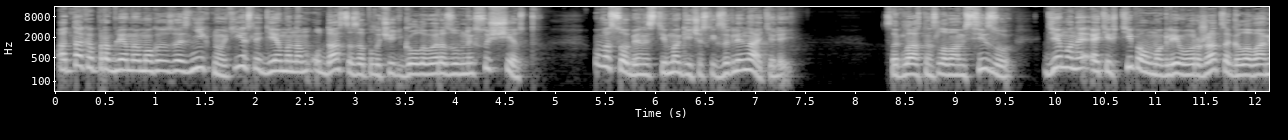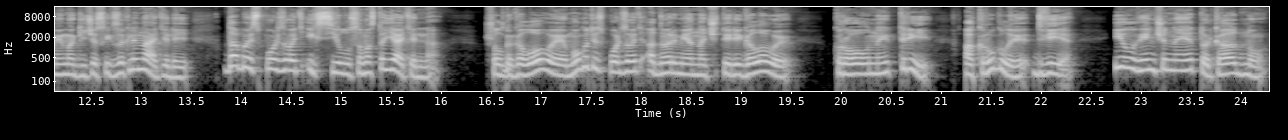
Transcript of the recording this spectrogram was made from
Однако проблемы могут возникнуть, если демонам удастся заполучить головы разумных существ, в особенности магических заклинателей. Согласно словам Сизу, демоны этих типов могли вооружаться головами магических заклинателей, дабы использовать их силу самостоятельно – Шелгоголовые могут использовать одновременно 4 головы, кроуны 3, округлые 2 и увенчанные только одну.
